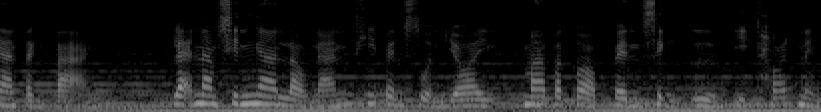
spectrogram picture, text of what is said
งานต่างๆ และนำชิ้นงานเหล่านั้นที่เป็นส่วนย่อยมาประกอบเป็นสิ่งอื่นอีกทอดหนึ่ง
